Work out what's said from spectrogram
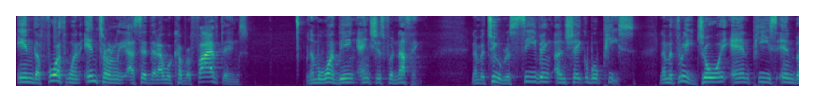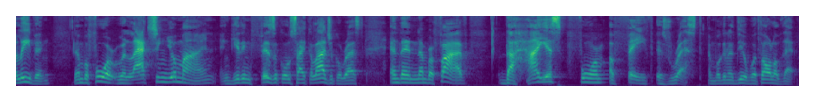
In the fourth one, internally, I said that I would cover five things. Number one, being anxious for nothing. Number two, receiving unshakable peace. Number three, joy and peace in believing. Number four, relaxing your mind and getting physical, psychological rest. And then number five, the highest form of faith is rest. And we're going to deal with all of that.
